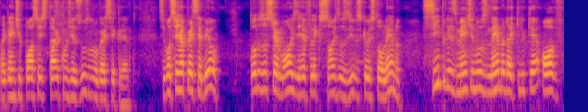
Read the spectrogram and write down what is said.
para que a gente possa estar com Jesus no lugar secreto. Se você já percebeu, todos os sermões e reflexões dos livros que eu estou lendo simplesmente nos lembra daquilo que é óbvio.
